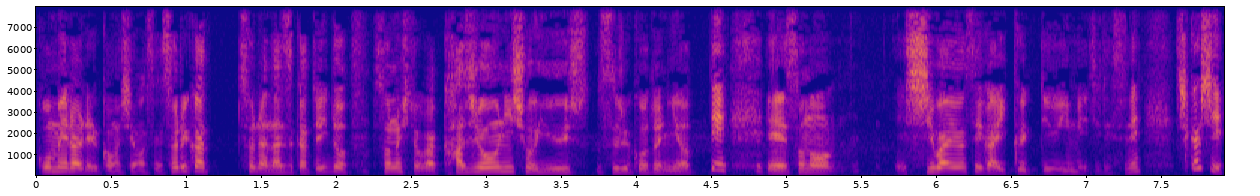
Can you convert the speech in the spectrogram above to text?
込められるかもしれません。それか、それはなぜかというと、その人が過剰に所有することによって、えー、その、しわ寄せがいくっていうイメージですね。しかし、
